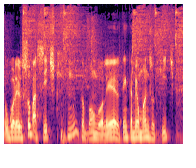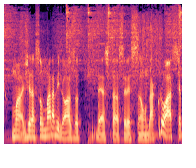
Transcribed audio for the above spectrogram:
o goleiro Subasic, muito bom goleiro, tem também o Mandzukic, uma geração maravilhosa desta seleção da Croácia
